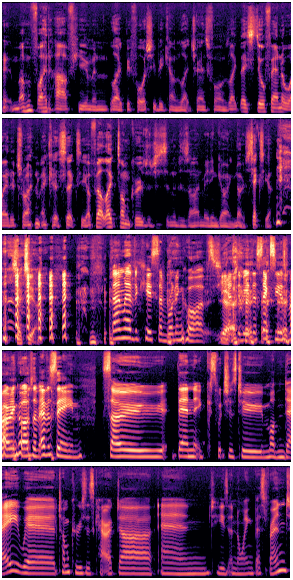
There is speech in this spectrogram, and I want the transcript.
mummified half human, like before she became like transforms, like they still found a way to try and make her sexy. I felt like Tom Cruise was just in the design meeting going, no, sexier, sexier. Family have to kiss a rotting corpse. She Yeah. has to be the sexiest rotting corpse I've ever seen. So then it switches to modern day where Tom Cruise's character and his annoying best friend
